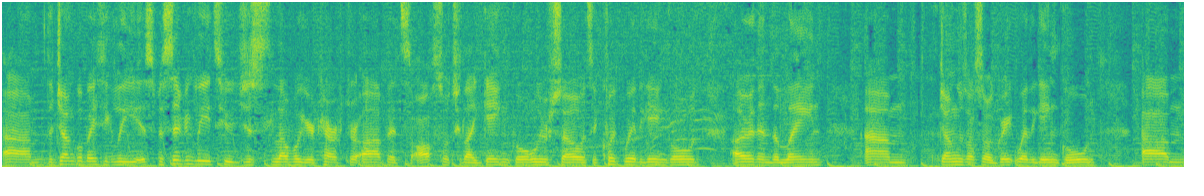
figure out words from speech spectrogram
um, the jungle basically is specifically to just level your character up. It's also to like gain gold or so. It's a quick way to gain gold other than the lane. Um, jungle is also a great way to gain gold. Um,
